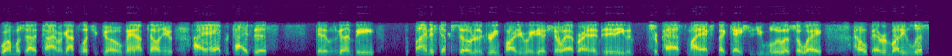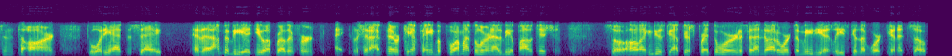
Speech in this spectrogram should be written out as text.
we're almost out of time. I got to let you go, man. I'm telling you, I advertised this that it was going to be the finest episode of the Green Party Radio Show ever, and it, it even surpassed my expectations. You blew us away. I hope everybody listened to Arn, to what he had to say, and then I'm going to be hitting you up, brother. For listen, I've never campaigned before. I'm going to have to learn how to be a politician. So all I can do is get out there, spread the word. I said I know how to work the media at least because I've worked in it. So,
